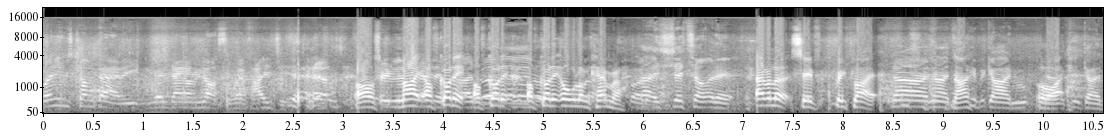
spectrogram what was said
When he was coming down, he went down on his ass and went for ages. Oh, mate, I've got it. I've got it. I've got it all on camera. That is shit on it. Have a look. See if replay it. No, no, just No? keep it going. All yeah, right. keep going.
